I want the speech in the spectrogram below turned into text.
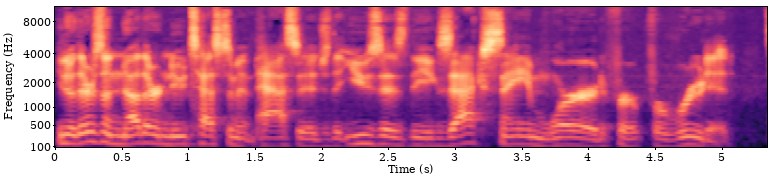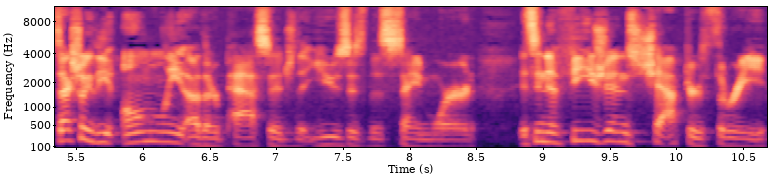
You know, there's another New Testament passage that uses the exact same word for, for rooted. It's actually the only other passage that uses the same word. It's in Ephesians chapter 3,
